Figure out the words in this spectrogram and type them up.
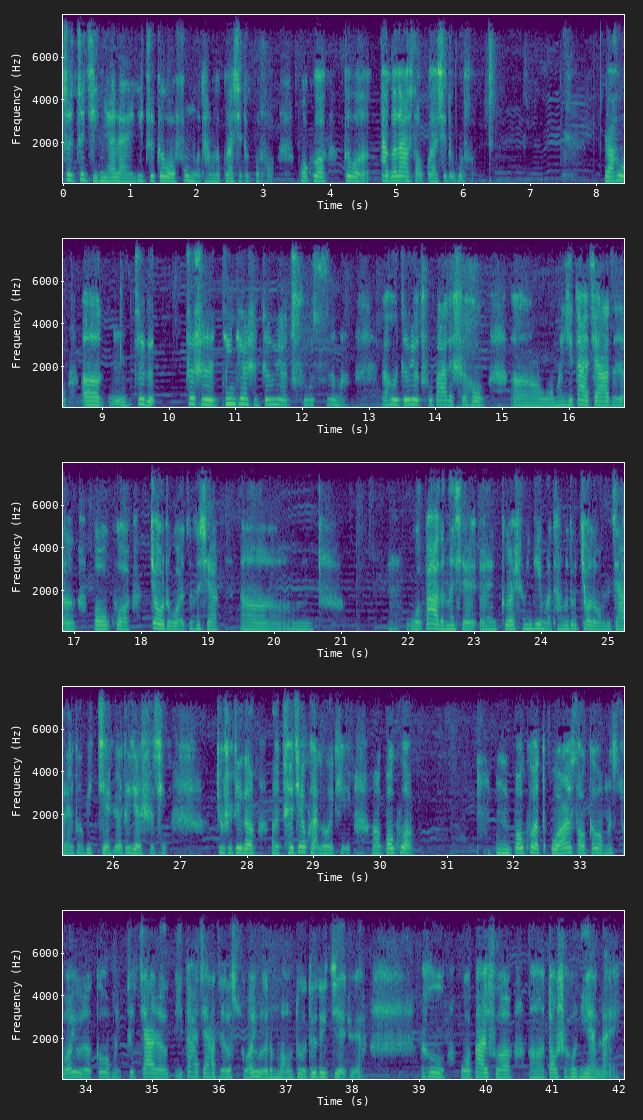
这这几年来，一直跟我父母他们的关系都不好，包括跟我大哥大嫂关系都不好。然后，呃，嗯，这个，这是今天是正月初四嘛，然后正月初八的时候，嗯，我们一大家子人，包括叫着我的那些，嗯，我爸的那些，嗯，哥兄弟们，他们都叫到我们家来，准备解决这件事情。就是这个呃拆迁款的问题，呃包括，嗯包括我二嫂跟我们所有的跟我们这家人一大家子人所有的矛盾都得解决，然后我爸说，呃到时候你也来，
